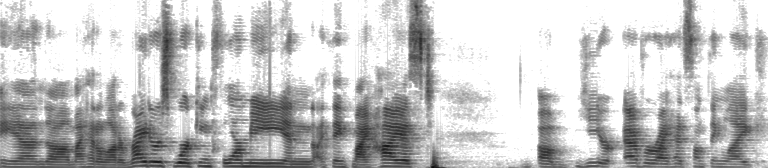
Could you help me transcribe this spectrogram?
and um, I had a lot of writers working for me. And I think my highest um, year ever, I had something like,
